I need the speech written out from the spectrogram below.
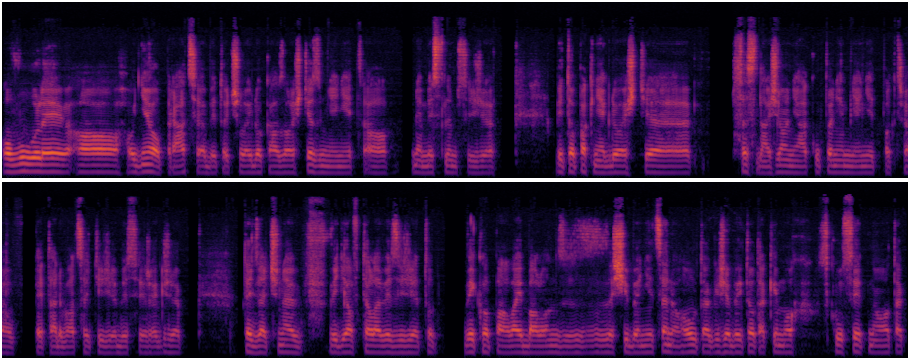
o vůli a hodně o práci, aby to člověk dokázal ještě změnit a nemyslím si, že by to pak někdo ještě se snažil nějak úplně měnit, pak třeba v 25, že by si řekl, že teď začne, viděl v televizi, že to vykopávají balon ze šibenice nohou, takže by to taky mohl zkusit, no, tak...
